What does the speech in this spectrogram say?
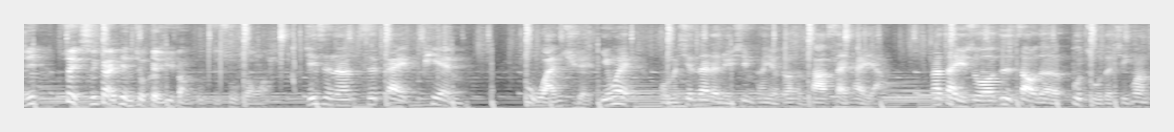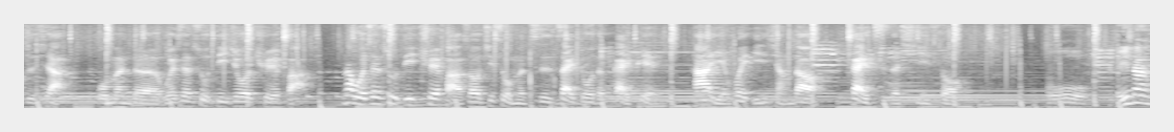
诶，所以吃钙片就可以预防骨质疏松哦？其实呢，吃钙片不完全，因为我们现在的女性朋友都很怕晒太阳。那在于说日照的不足的情况之下，我们的维生素 D 就会缺乏。那维生素 D 缺乏的时候，其实我们吃再多的钙片，它也会影响到钙质的吸收。哦，诶，那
